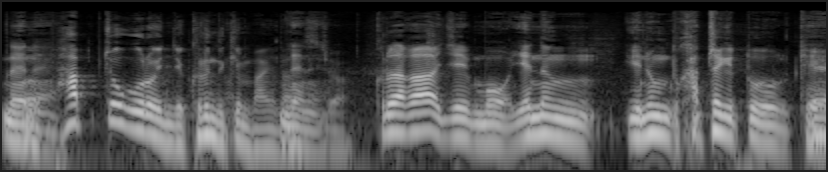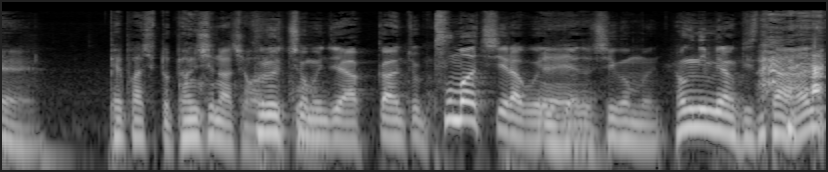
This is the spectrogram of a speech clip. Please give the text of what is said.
네네. 어, 팝 쪽으로 이제 그런 느낌 많이 나왔죠. 그러다가 이제 뭐 예능 예능도 갑자기 또 이렇게 네. 180도 변신하죠. 그렇죠. 뭐 이제 약간 좀 투머치라고 네. 얘기하죠. 지금은 형님이랑 비슷한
